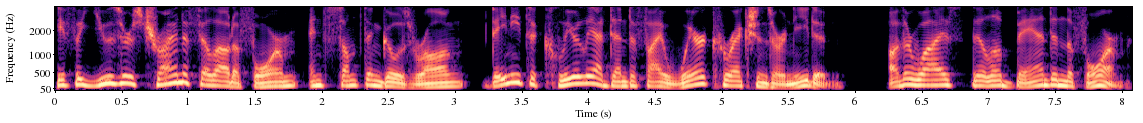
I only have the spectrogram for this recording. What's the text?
If a user is trying to fill out a form and something goes wrong, they need to clearly identify where corrections are needed. Otherwise, they'll abandon the form.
